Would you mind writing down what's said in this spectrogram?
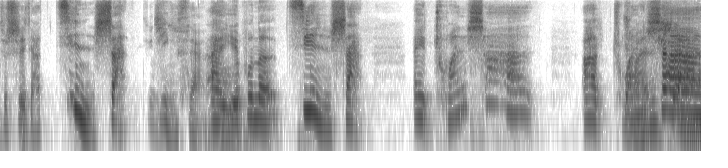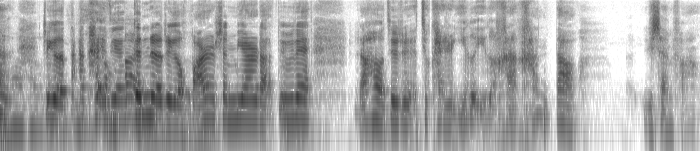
就是叫尽膳。尽膳，哎，也不能尽膳，哎，传膳啊，传膳，这个大太监跟着这个皇上身边的，对不对？然后就是就开始一个一个喊喊到御膳房，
